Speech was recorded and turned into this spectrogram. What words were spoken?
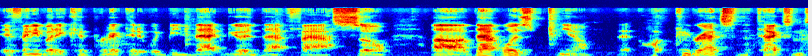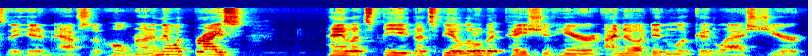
if anybody could predict it, it would be that good that fast. So uh, that was, you know, congrats to the Texans. They hit an absolute home run. And then with Bryce, hey, let's be let's be a little bit patient here. I know it didn't look good last year,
